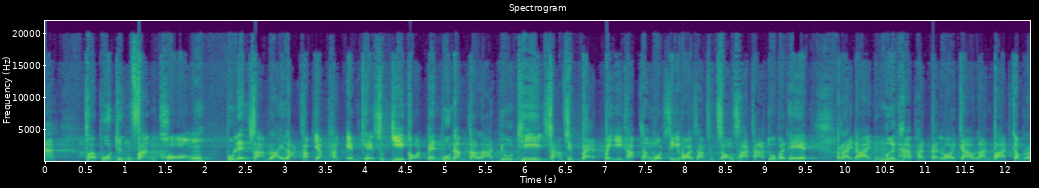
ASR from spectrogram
นะ พอพูดถึงฝั่งของผู้เล่น 3 รายหลักครับ อย่างทาง MK สุกี้ก่อนเป็นผู้นำตลาดอยู่ที่ 38 ปีครับ ทั้งหมด 432 สาขาทั่วประเทศ รายได้ 15,809 ล้านบาทกำไร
